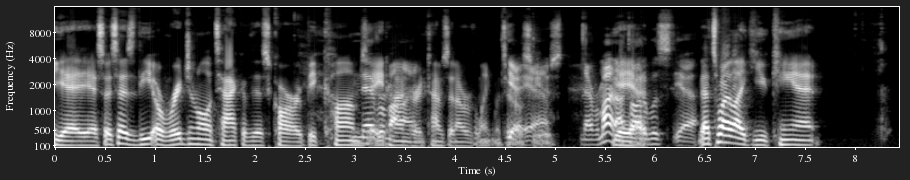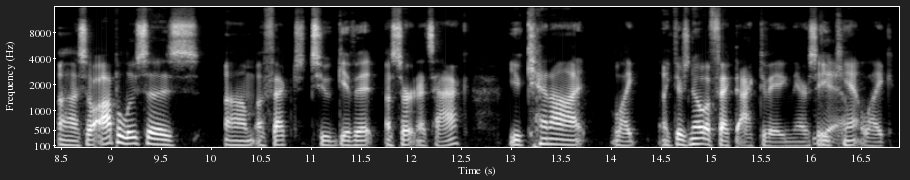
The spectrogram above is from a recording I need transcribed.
yeah, yeah. So it says the original attack of this card becomes Never 800 mind. times the number of link materials yeah. used. Never mind. Yeah, I thought it was yeah. That's why, like, you can't. Uh, so Appollousa's um, effect to give it a certain attack, you cannot like like. There's no effect activating there, so you Yeah. can't like.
